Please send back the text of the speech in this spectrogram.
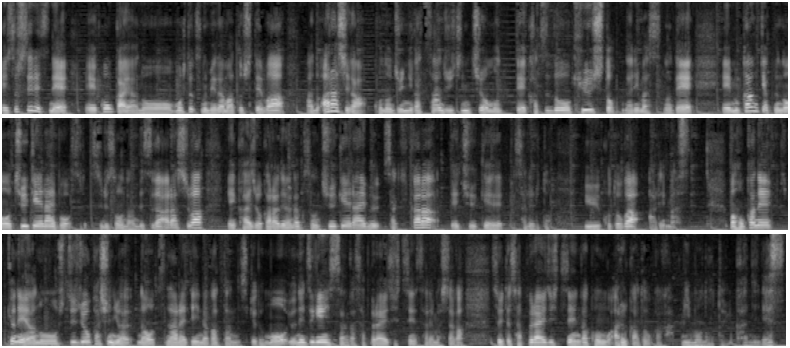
えそしてですね、え今回あのもう一つの目玉としてはあの嵐がこの12月31日をもって活動休止となりますので、え無観客の中継ライブをするそうなんですが嵐は、え会場からではなくその中継ライブ先から、え中継されると。いうことがあります。まあ、他ね去年あの出場歌手には名を連ねていなかったんですけども米津玄師さんがサプライズ出演されましたがそういったサプライズ出演が今後あるかどうかが見ものという感じです、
